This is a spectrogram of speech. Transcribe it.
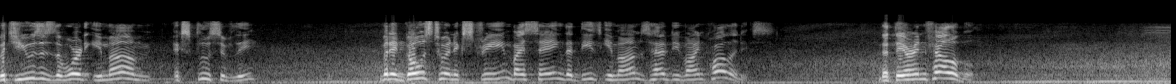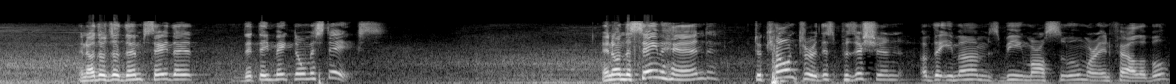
which uses the word Imam exclusively, but it goes to an extreme by saying that these Imams have divine qualities, that they are infallible. And others of them say that, that they make no mistakes. And on the same hand, to counter this position of the Imams being masoom or infallible,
